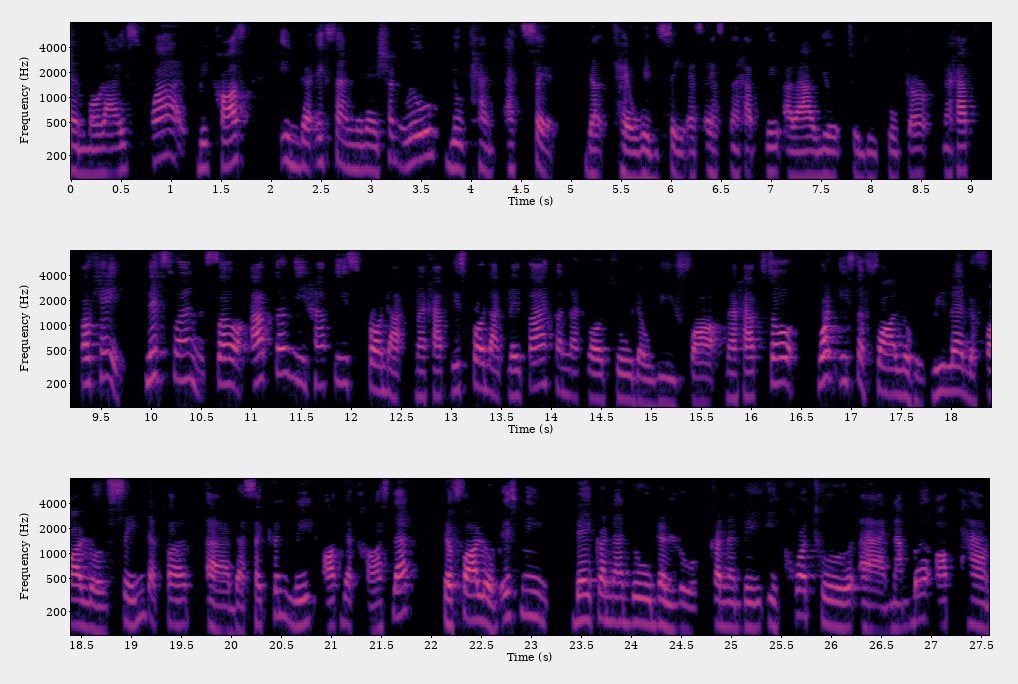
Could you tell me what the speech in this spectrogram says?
memorize why because in the examination room you can access the Tailwind CSS นะครับ we allow you to do Google นะครับ okay next one so after we have this product นะครับ this product data gonna go to the v4 นะครับ so what is the for loop we learn the for loop since the third uh, the second week of the course that the for loop is mean they gonna do the loop gonna be equal to uh, number of time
